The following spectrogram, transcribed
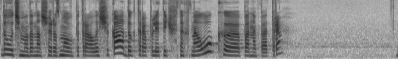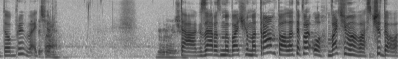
Долучимо до нашої розмови Петра Олещука, доктора політичних наук. Е, Пане Петре. Добрий вечір. Добрий вечір. Так, зараз ми бачимо Трампа, але тепер о, бачимо вас. Чудово.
